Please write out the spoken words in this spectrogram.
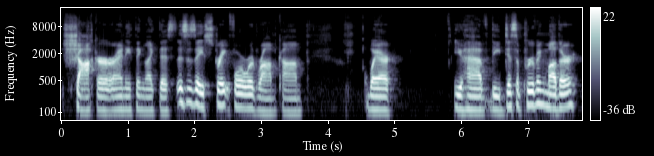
shocker or anything like this. This is a straightforward rom com where you have the disapproving mother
